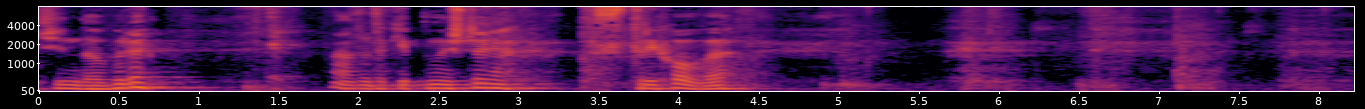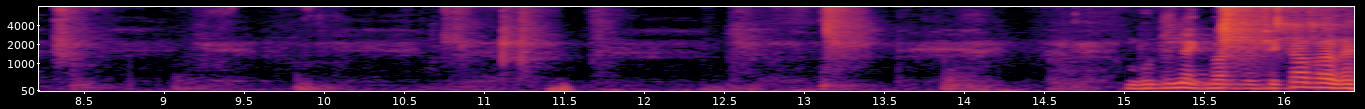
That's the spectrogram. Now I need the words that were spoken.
Dzień dobry. A, to takie pomieszczenia strychowe. Budynek bardzo ciekawy, ale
